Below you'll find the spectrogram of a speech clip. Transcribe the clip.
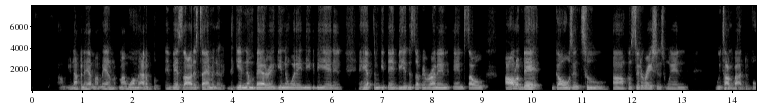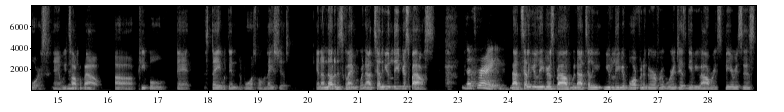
um, you're not gonna have my man, my woman. I done invested all this time into getting them better and getting them where they need to be at, and, and help them get their business up and running. And so all of that goes into um, considerations when we talk about divorce and we mm-hmm. talk about uh, people that stay within divorce or relationships. And another disclaimer: we're not telling you to leave your spouse. That's right. Not telling you to leave your spouse. We're not telling you to leave your boyfriend or girlfriend. We're just giving you our experiences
